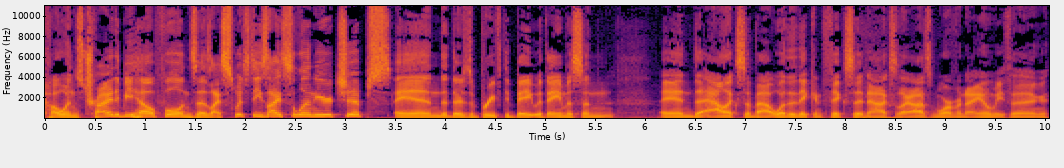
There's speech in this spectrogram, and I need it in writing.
Cohen's trying to be helpful and says, "I switched these isolinear chips." And there's a brief debate with Amos and and Alex about whether they can fix it. And Alex is like, "Oh, it's more of a Naomi thing."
